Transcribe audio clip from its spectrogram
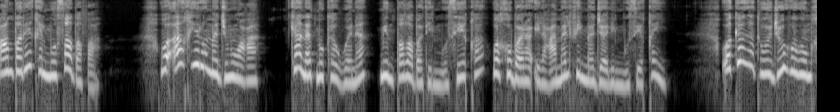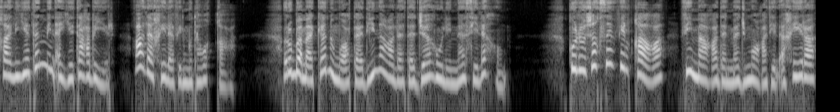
عن طريق المصادفة. وآخر مجموعة كانت مكونة من طلبة الموسيقى وخبراء العمل في المجال الموسيقي. وكانت وجوههم خالية من أي تعبير على خلاف المتوقع. ربما كانوا معتادين على تجاهل الناس لهم. كل شخص في القاعة فيما عدا المجموعة الأخيرة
